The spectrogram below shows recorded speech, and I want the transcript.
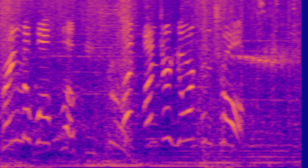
Bring the wolf, Loki, but under your control.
